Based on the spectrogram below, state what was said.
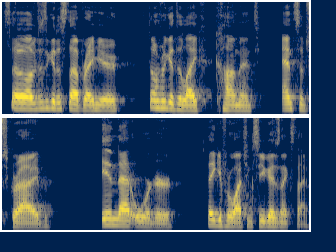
so I'm just gonna stop right here. Don't forget to like, comment, and subscribe in that order. Thank you for watching. See you guys next time.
